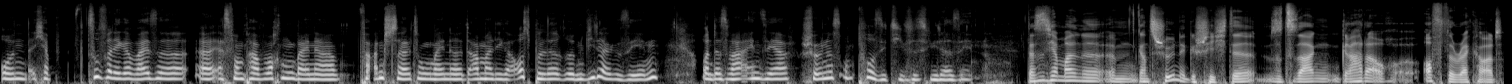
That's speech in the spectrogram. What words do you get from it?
Und ich habe zufälligerweise äh, erst vor ein paar Wochen bei einer Veranstaltung meine damalige Ausbilderin wiedergesehen. Und das war ein sehr schönes und positives Wiedersehen. Das ist ja mal eine ähm, ganz schöne Geschichte. Sozusagen gerade auch off the record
